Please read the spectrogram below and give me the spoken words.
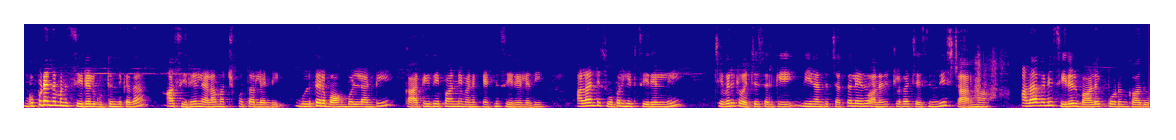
గుప్పుడంత మన సీరియల్ గుర్తుంది కదా? ఆ సీరియల్ని ఎలా మర్చిపోతారులేండి. బుల్లితెర బాహుబలి లాంటి కార్తీక దీపాన్ని వెనక్కి నెట్టిన సీరియల్ ఇది. అలాంటి సూపర్ హిట్ సీరియల్ని చివరికి వచ్చేసరికి దీనంత చెత్త లేదు అన్నట్లుగా చేసింది స్టార్మా. అలాగని సీరియల్ బాగాలేకపోవడం కాదు.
